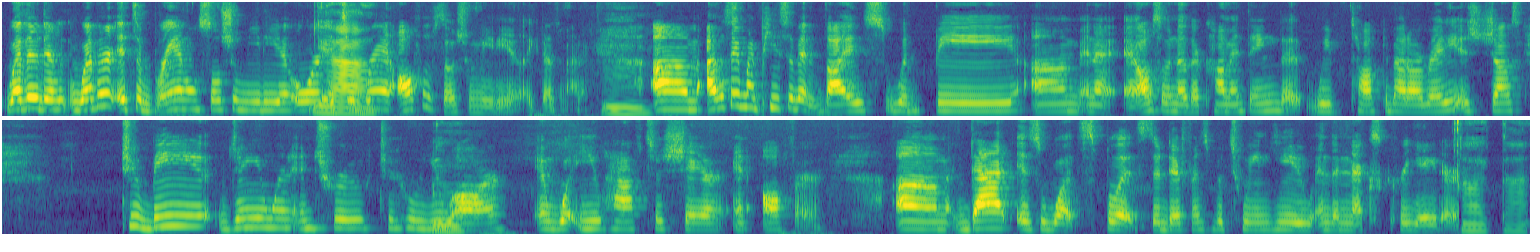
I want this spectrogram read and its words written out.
whether they're whether it's a brand on social media or yeah. it's a brand off of social media like doesn't matter mm. um, i would say my piece of advice would be um, and I, also another common thing that we've talked about already is just to be genuine and true to who you mm. are and what you have to share and offer um, that is what splits the difference between you and the next creator i like that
